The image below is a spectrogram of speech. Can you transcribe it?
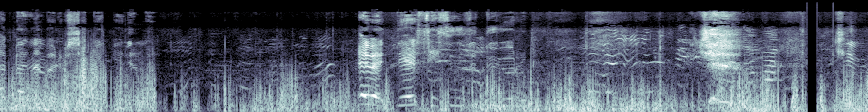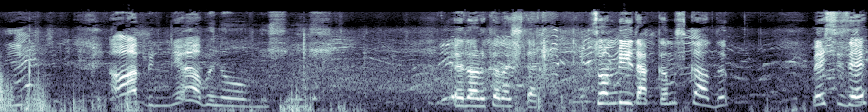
Ya benden böyle bir şey gelir mi? Evet diye sesinizi duyuyorum. Kim? Abi niye abone olmuşsunuz? Evet arkadaşlar. Son bir dakikamız kaldı. Ve size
